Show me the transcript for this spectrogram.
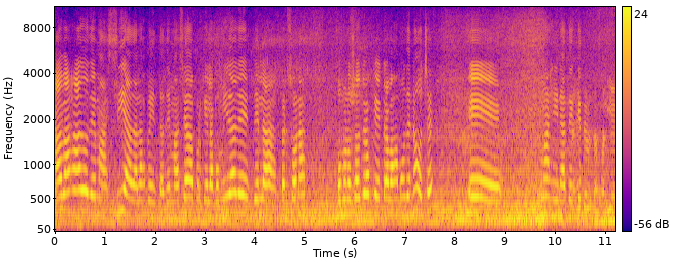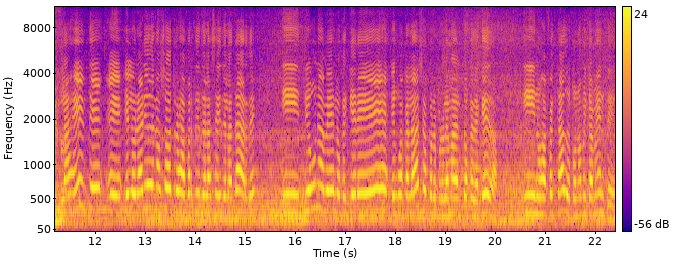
ha bajado, demasiada las ventas, demasiada, porque la comida de, de las personas como nosotros que trabajamos de noche, eh, imagínate la que gente no está saliendo. la gente, eh, el horario de nosotros es a partir de las 6 de la tarde y de una vez lo que quiere es en Guacalacha por el problema del toque de queda y nos ha afectado económicamente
